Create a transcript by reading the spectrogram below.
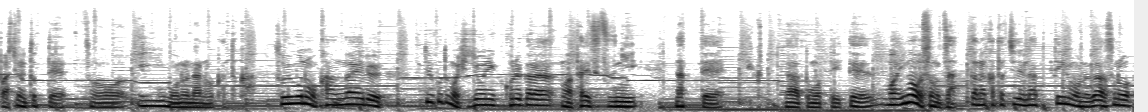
場所にとってそのいいものなのかとかそういうものを考えるということも非常にこれからまあ大切になっていくなと思っていて、まあ、今はその雑多な形でなっているものがその、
